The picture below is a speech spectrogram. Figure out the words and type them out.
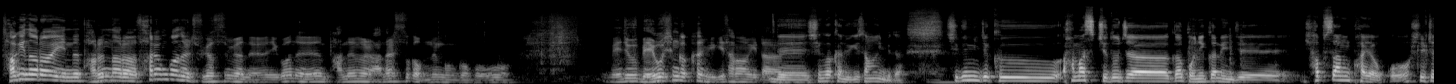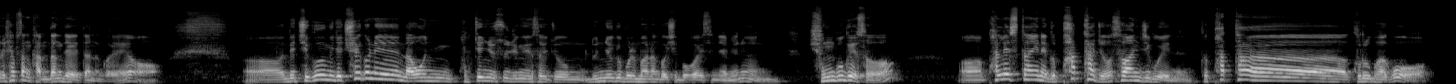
자기 나라에 있는 다른 나라 사령관을 죽였으면은 이거는 반응을 안 할 수가 없는 건 거고 매우 매우 심각한 위기 상황이다. 네, 심각한 위기 상황입니다. 지금 이제 그 하마스 지도자가 보니까는 이제 협상파였고 실제로 협상 담당자였다는 거예요. 어, 근데 지금 이제 최근에 나온 국제 뉴스 중에서 좀 눈여겨 볼 만한 것이 뭐가 있었냐면은 중국에서 어, 팔레스타인의 그 파타죠. 서한 지구에 있는 그 파타 그룹하고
